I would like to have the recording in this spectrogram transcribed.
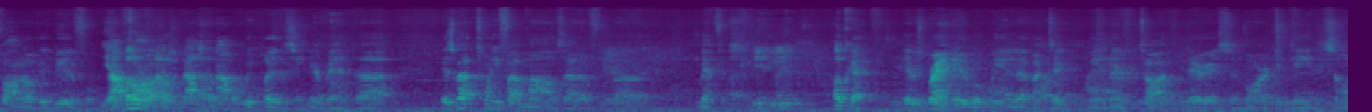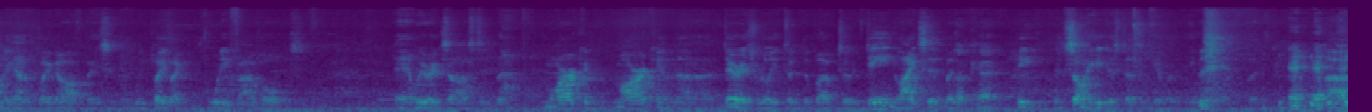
Fallen Oak is beautiful. Yeah, not Fallen Oak, not Oh. not where we play the senior event. Uh, it's about 25 miles out of uh, Memphis. Okay. It was brand new, but we ended up. I take me and him taught Darius and Mark and Dean and Soni how to play golf. Basically, we played like 45 holes, and we were exhausted. But Mark and Mark and uh, Darius really took the bug to it. Dean likes it, but Okay. he and Soni he just doesn't give a. Give a but uh,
